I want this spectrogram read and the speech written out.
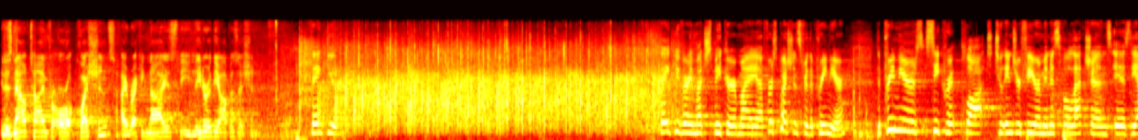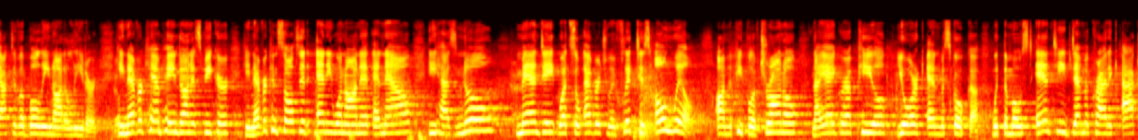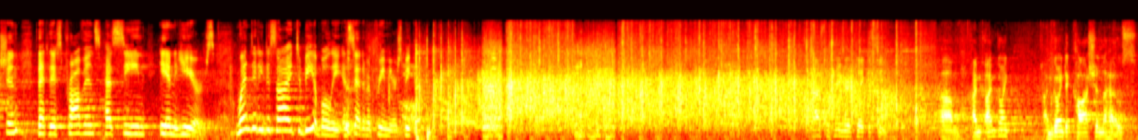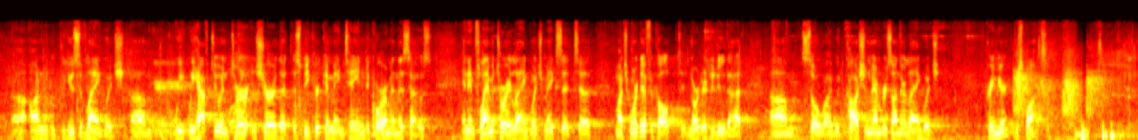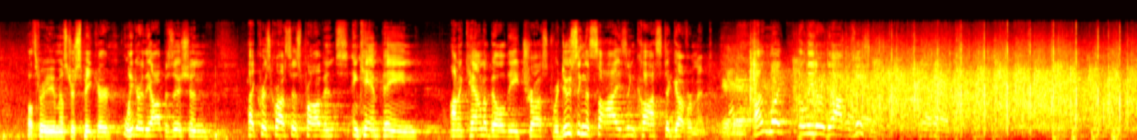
It is now time for oral questions. I recognize the Leader of the Opposition. Thank you. Thank you very much, Speaker. My uh, first question is for the Premier. The Premier's secret plot to interfere in municipal elections is the act of a bully, not a leader. Yep. He never campaigned on it, Speaker. He never consulted anyone on it, and now he has no mandate whatsoever to inflict his own will on the people of Toronto, Niagara, Peel, York and Muskoka with the most anti-democratic action that this province has seen in years. When did he decide to be a bully instead of a premier, Speaker? Ask the Premier to take a seat. Um, I'm, I'm, going, I'm going to caution the House uh, on the use of language. Um, we, we, have to ensure that the Speaker can maintain decorum in this House, and inflammatory language makes it uh, much more difficult in order to do that. Um, so I would caution members on their language. Premier, response. Well, through you, Mr. Speaker, Leader of the Opposition, I crisscrossed this province and campaigned on accountability, trust, reducing the size and cost of government. Unlike the Leader of the Opposition,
